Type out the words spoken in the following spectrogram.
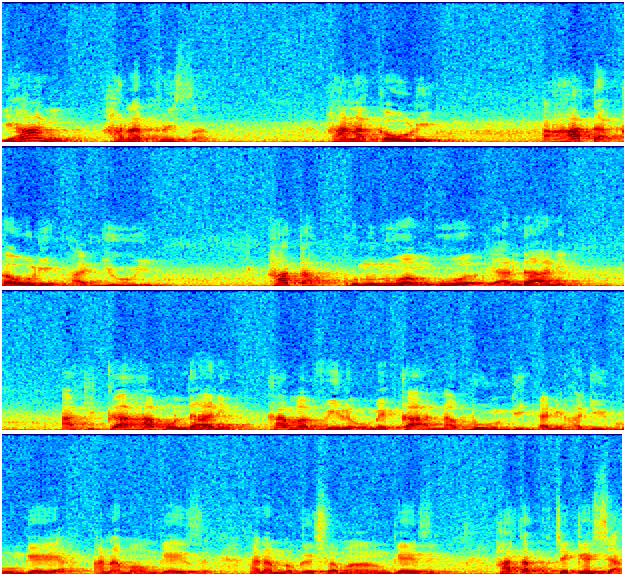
yaani hana pesa, hana kauli, hata kauli hajui, hata kununua nguo ya ndani. Akikaa hapo ndani kama vile umekaa na bundi, yani hajui kuongea, ana maongezi, ana mnogesho wa maongezi, hata kuchekesha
